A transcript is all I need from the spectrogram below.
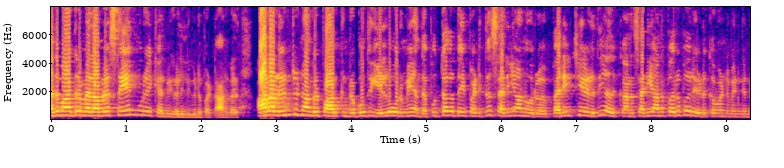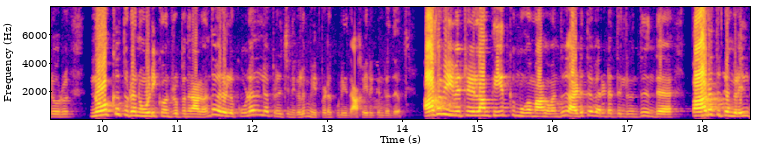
அது மாத்திரமல்லாமல் செயல்முறை கல்விகளில் ஈடுபட்டார்கள். ஆனால் இன்று நாங்கள் பார்க்கின்ற போது எல்லோருமே அந்த புத்தகத்தை படித்து சரியான ஒரு பரீட்சை எழுதி அதுக்கான சரியான பெறுபேறு எடுக்க வேண்டும் என்கின்ற ஒரு நோக்கத்துடன் ஓடிக்கொண்டிருப்பதனால் வந்து அவர்களுக்கு உடல்நல பிரச்சனைகளும் ஏற்படக்கூடியதாக இருக்கின்றது. ஆகவே இவற்றையெல்லாம் தீர்க்கும் முகமாக வந்து அடுத்த வருடத்திலிருந்து இந்த பாடத்திட்டங்களில்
